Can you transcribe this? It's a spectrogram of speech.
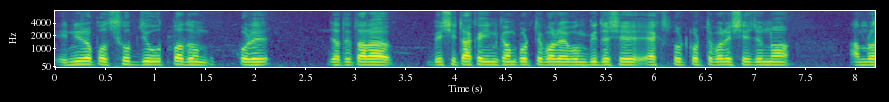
এই নিরাপদ সবজি উৎপাদন করে যাতে তারা বেশি টাকা ইনকাম করতে পারে এবং বিদেশে এক্সপোর্ট করতে পারে। সেই জন্য আমরা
